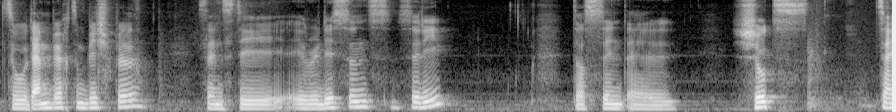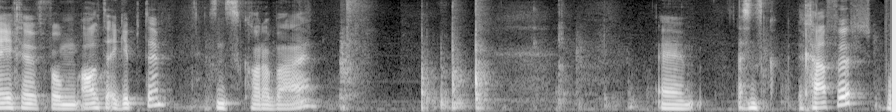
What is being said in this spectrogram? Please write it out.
Zu diesem Buch zum Beispiel sind es die Iridescence-Serie. Das sind äh, Schutzzeichen vom alten Ägypten. Das sind Skarabäe. Ähm, das sind Käfer, die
